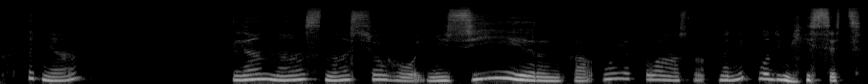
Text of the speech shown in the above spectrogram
карта дня для нас на сьогодні. Зіронька. Ой, як класно. На дні колоди місяць.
